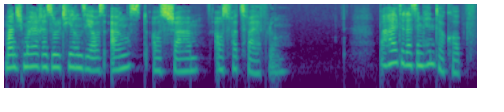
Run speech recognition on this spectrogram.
Manchmal resultieren sie aus Angst, aus Scham, aus Verzweiflung. Behalte das im Hinterkopf,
